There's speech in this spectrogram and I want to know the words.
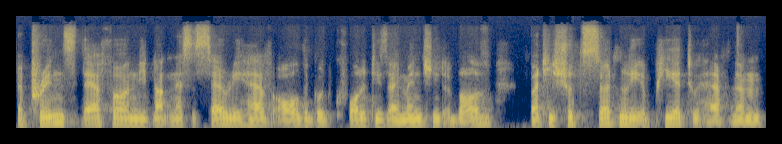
a prince, therefore, need not necessarily have all the good qualities I mentioned above, but he should certainly appear to have them.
